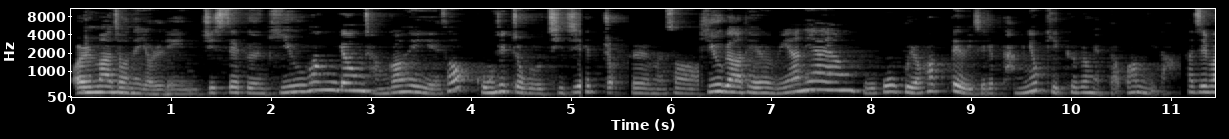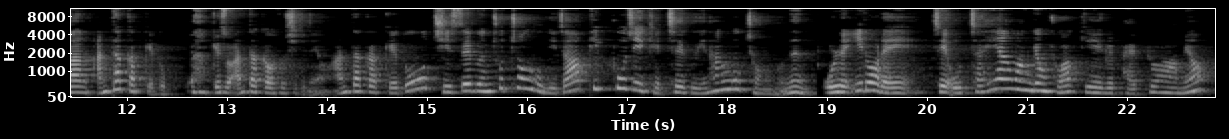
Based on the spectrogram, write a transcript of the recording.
얼마 전에 열린 G7 기후환경 장관회의에서 공식적으로 지지했죠. 그러면서 기후변화 대응을 위한 해양 보호구역 확대 의지를 강력히 표명했다고 합니다. 하지만 안타깝게도, 계속 안타까운 소식이네요. 안타깝게도 G7 초청국이자 P4G 개최국인 한국 정부는 올해 1월에 제5차 해양환경종합계획을 발표하며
